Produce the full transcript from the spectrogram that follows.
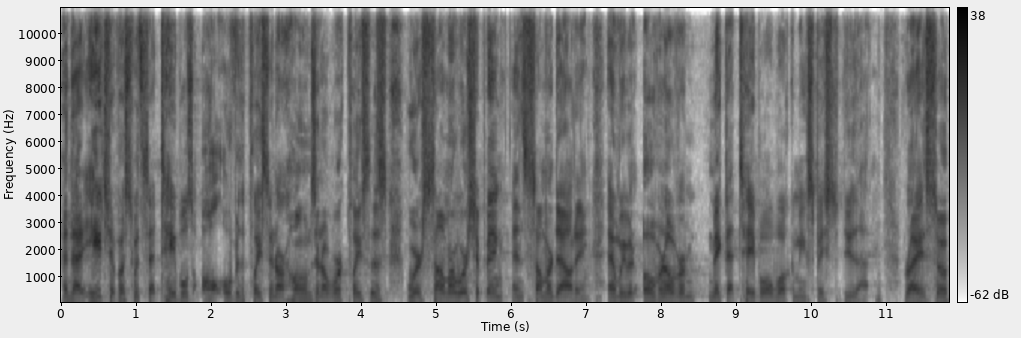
and that each of us would set tables all over the place in our homes, in our workplaces, where some are worshiping and some are doubting. And we would over and over make that table a welcoming space to do that, right? So,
